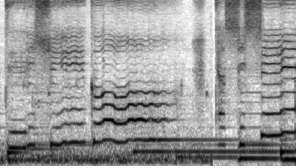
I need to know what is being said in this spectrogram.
들이쉬고 다시 씻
